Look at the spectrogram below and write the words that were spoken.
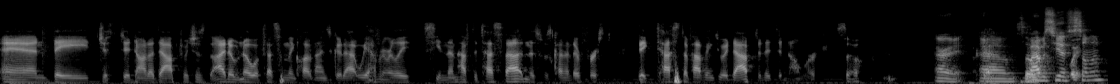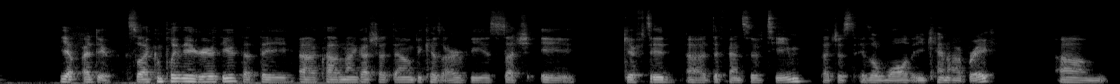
and they just did not adapt. Which is I don't know if that's something Cloud Nine's good at. We haven't really seen them have to test that, and this was kind of their first big test of having to adapt, and it did not work. So All right, Okay, um, so- Babs, you have wait. something? Yep, I do. So I completely agree with you that the uh, Cloud9 got shut down because RV is such a gifted uh, defensive team that just is a wall that you cannot break. Um,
